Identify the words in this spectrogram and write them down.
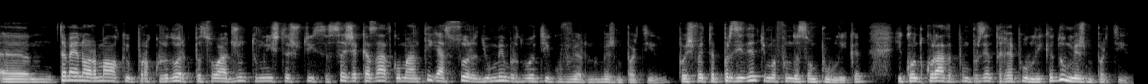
Um, também é normal que o procurador que passou a adjunto do Ministro da Justiça seja casado com uma antiga assessora de um membro do antigo governo do mesmo partido, depois feita presidente de uma fundação pública e condecorada por um Presidente da República do mesmo partido.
